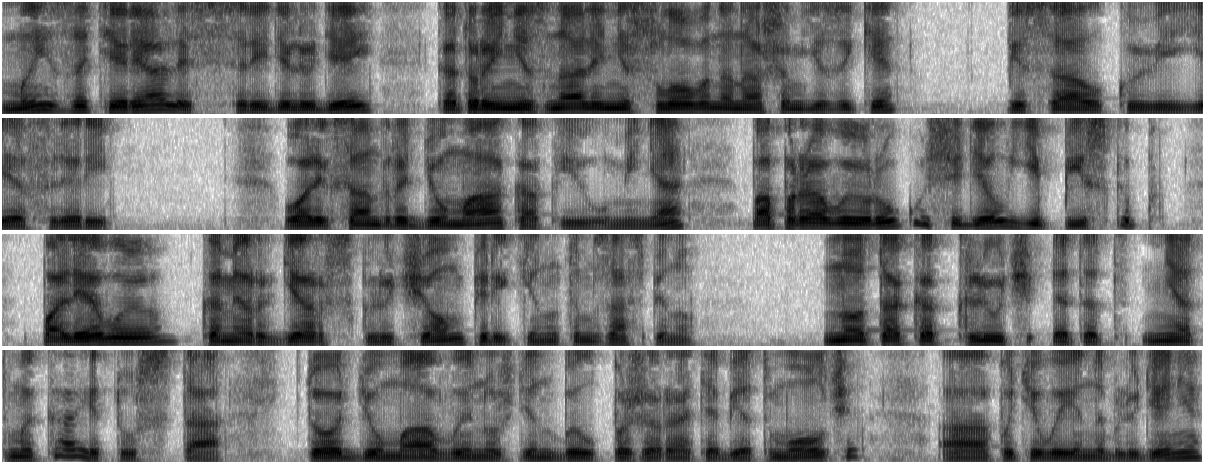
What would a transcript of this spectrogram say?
Мы затерялись среди людей, которые не знали ни слова на нашем языке, писал Кувие Флери. У Александра Дюма, как и у меня, по правую руку сидел епископ, по левую — камергер с ключом, перекинутым за спину. Но так как ключ этот не отмыкает уста, то Дюма вынужден был пожирать обед молча, а путевые наблюдения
